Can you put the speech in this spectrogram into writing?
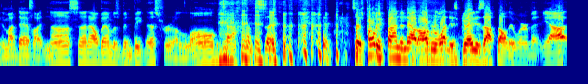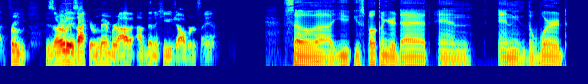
and my dad's like, nah, son, Alabama's been beating us for a long time. so, so it's probably finding out Auburn wasn't as great as I thought they were. But yeah, I, from as early as I can remember, I, have been a huge Auburn fan. So uh, you you spoke on your dad, and and the word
